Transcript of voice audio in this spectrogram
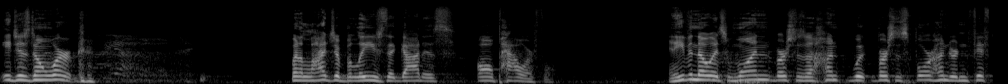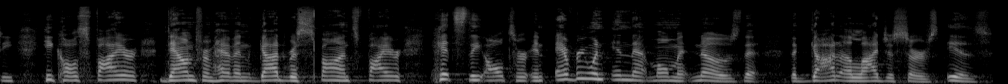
it just don't work. But Elijah believes that God is all powerful. And even though it's one versus, versus 450, he calls fire down from heaven. God responds, fire hits the altar, and everyone in that moment knows that the God Elijah serves is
